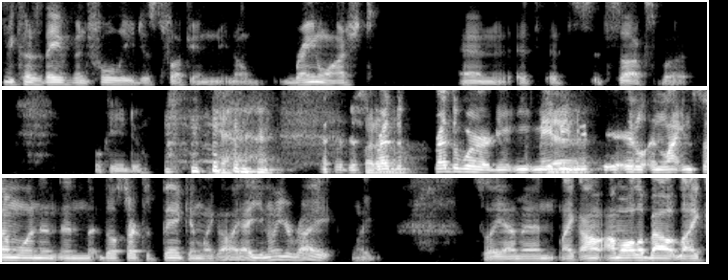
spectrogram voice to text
Because they've been fully just fucking you know brainwashed. And it it's it sucks but what can you do? Yeah. just but, spread uh, the spread the word. Maybe, yeah. maybe, it'll enlighten someone, and, and they'll start to think and like, oh yeah, you know, you're right. Like, so yeah, man. Like I'm all about like,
